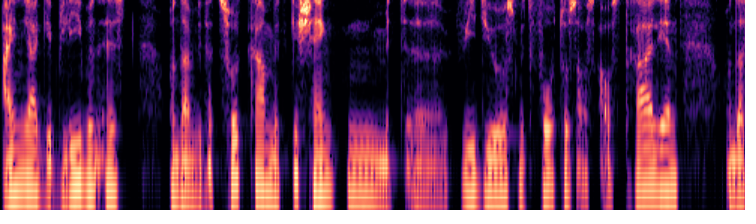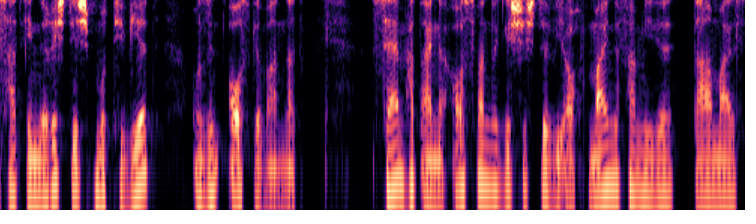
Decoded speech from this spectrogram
ein Jahr geblieben ist und dann wieder zurückkam mit Geschenken, mit äh, Videos, mit Fotos aus Australien. Und das hat ihn richtig motiviert und sind ausgewandert. Sam hat eine Auswandergeschichte, wie auch meine Familie damals.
